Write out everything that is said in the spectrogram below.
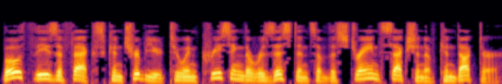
Both these effects contribute to increasing the resistance of the strained section of conductor.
